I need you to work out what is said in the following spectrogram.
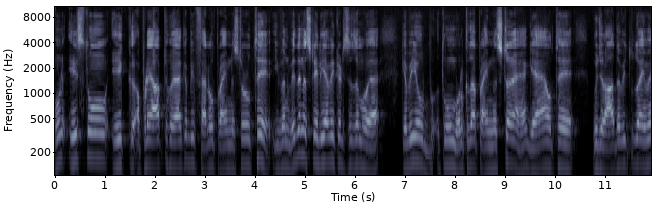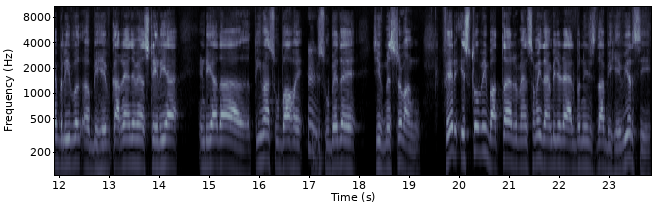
ਹੁਣ ਇਸ ਤੋਂ ਇੱਕ ਆਪਣੇ ਆਪ ਚ ਹੋਇਆ ਕਿ ਵੀ ਫੈਲੋ ਪ੍ਰਾਈਮ ਮਿਨਿਸਟਰ ਉੱਥੇ ਈਵਨ ਵਿਦ ਇਨ ਆਸਟ੍ਰੇਲੀਆ ਵੀ ਕ੍ਰਿਟਿਸਿਜ਼ਮ ਹੋਇਆ ਕਿ ਵੀ ਉਹ ਤੂੰ ਮੁਲਕ ਦਾ ਪ੍ਰਾਈਮ ਮਿਨਿਸਟਰ ਹੈ ਗਿਆ ਉੱਥੇ ਗੁਜਰਾਤ ਦੇ ਵਿੱਚ ਤੂੰ ਐਵੇਂ ਬਲੀਵ ਬਿਹੇਵ ਕਰ ਰਿਹਾ ਜਿਵੇਂ ਆਸਟ੍ਰੇਲੀਆ ਇੰਡੀਆ ਦਾ 30ਵਾਂ ਸੂਬਾ ਹੋਏ ਇੱਕ ਸੂਬੇ ਦੇ ਚੀਫ ਮਿਨਿਸਟਰ ਵਾਂਗੂ। ਫਿਰ ਇਸ ਤੋਂ ਵੀ ਬਦਤਰ ਮੈਂ ਸਮਝਦਾ ਵੀ ਜਿਹੜਾ ਐਲਬਨੀਜ਼ ਦਾ ਬਿਹੇਵੀਅਰ ਸੀ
